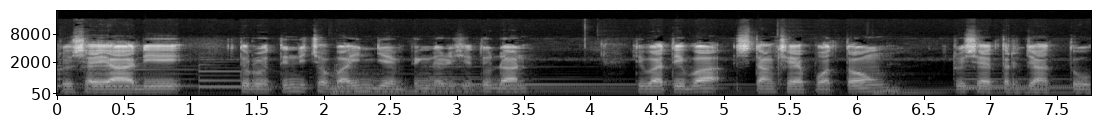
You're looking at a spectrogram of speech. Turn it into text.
Terus saya diturutin dicobain jemping dari situ dan tiba-tiba sedang saya potong terus saya terjatuh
